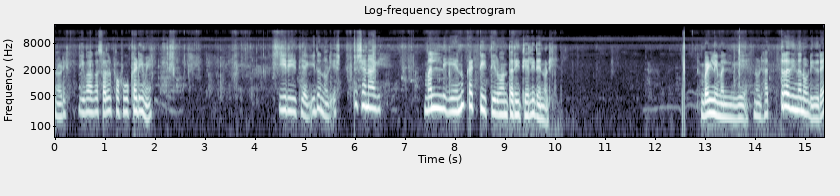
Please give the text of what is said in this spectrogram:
ನೋಡಿ, ಇವಾಗ ಸ್ವಲ್ಪ ಹೂ ಕಡಿಮೆ. ಈ ರೀತಿಯಾಗಿ, ಇದು ನೋಡಿ, ಎಷ್ಟು ಚೆನ್ನಾಗಿ ಮಲ್ಲಿಗೆಯನ್ನು ಕಟ್ಟಿ ಇಟ್ಟಿರುವಂಥ ರೀತಿಯಲ್ಲಿದೆ ನೋಡಿ. ಬಳ್ಳಿ ಮಲ್ಲಿಗೆ ನೋಡಿ, ಹತ್ತಿರದಿಂದ ನೋಡಿದರೆ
